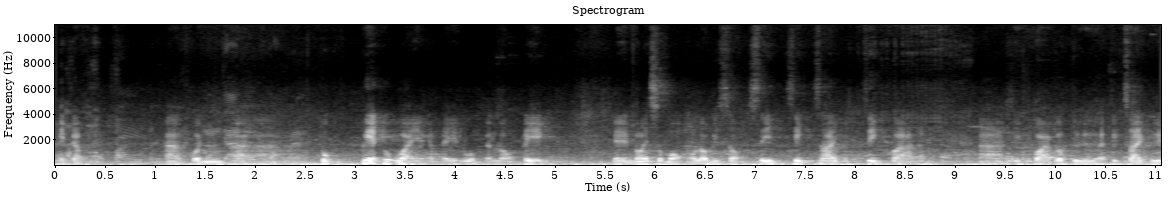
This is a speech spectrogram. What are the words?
ให้กับ คนทุกเพศทุกวัยนะครับได้ร่วมกันร้องเพลงในน้อยสมองของเรามีสองซีกซีกซ้ายกับซีกขวาครับอ่าซีกขวาก็คือซีกซ้ายคือ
